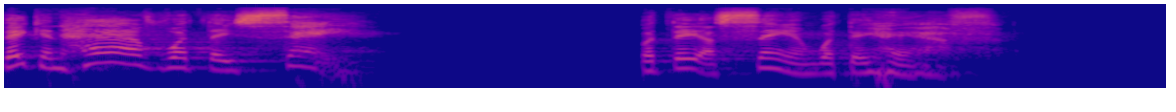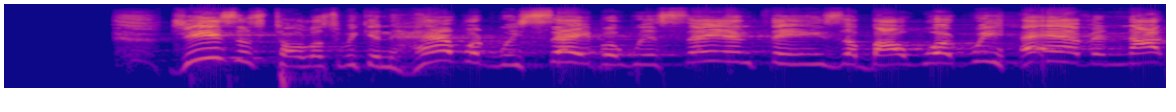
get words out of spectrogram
they can have what they say, but they are saying what they have. Jesus told us we can have what we say, but we're saying things about what we have and not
